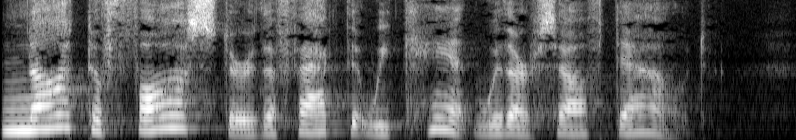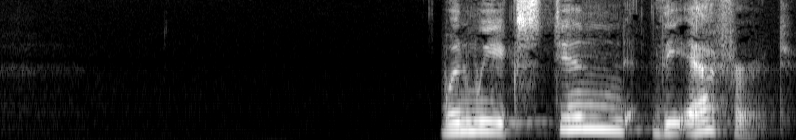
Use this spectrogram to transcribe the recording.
Not to foster the fact that we can't with our self doubt. When we extend the effort,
